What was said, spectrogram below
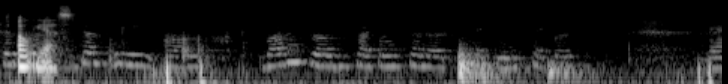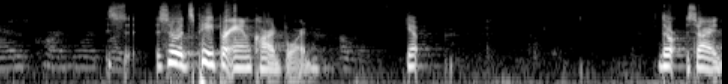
Does Oh, the- yes. Does the um, Robbins Road Recycling Center take newspapers and cardboard? S- like- So it's paper and cardboard. The, sorry,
